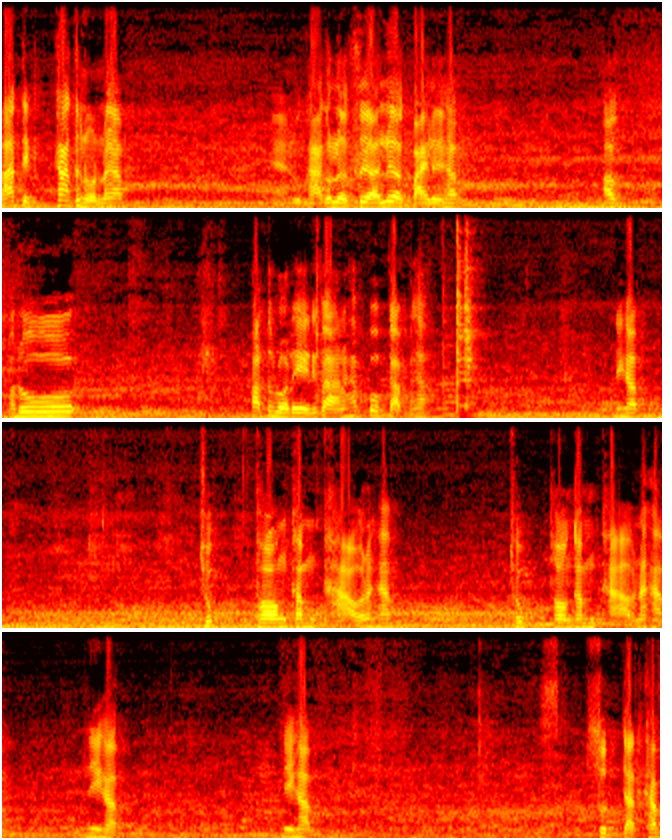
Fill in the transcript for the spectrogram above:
ร้านติดข้างถนนนะครับ ลูกค้าก็เลือกเสื้อเลือกไปเลยครับ เอามาดู พันตำรวจเอกดีกว่านะครับพวกกับนะครับ นี่ครับ ชุบทองคำขาวนะครับ ชุบทองคำขาวนะครับ นี่ครับ นี่ครับ สุดจัดครับ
